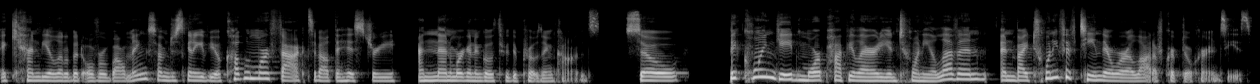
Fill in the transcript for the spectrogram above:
it can be a little bit overwhelming. So I'm just going to give you a couple more facts about the history and then we're going to go through the pros and cons. So Bitcoin gained more popularity in 2011 and by 2015 there were a lot of cryptocurrencies.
